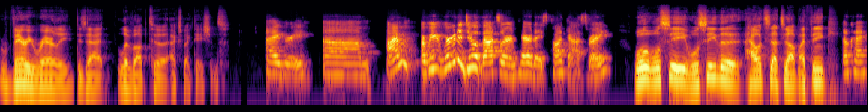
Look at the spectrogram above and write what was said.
Very rarely does that live up to expectations. I agree. Um, I'm. Are we? We're gonna do a Bachelor in Paradise podcast, right? We'll we'll see. We'll see the how it sets up. I think. Okay.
